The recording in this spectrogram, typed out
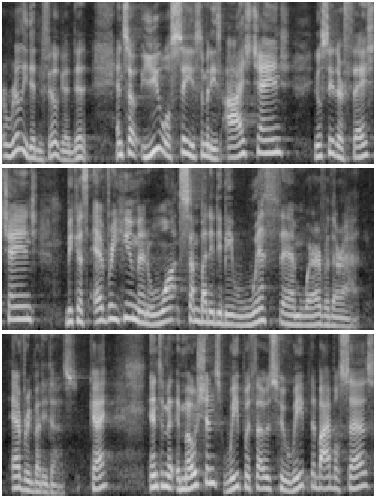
really didn't feel good, did it? And so you will see somebody's eyes change, you'll see their face change, because every human wants somebody to be with them wherever they're at. Everybody does, okay? Intimate emotions, weep with those who weep, the Bible says.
